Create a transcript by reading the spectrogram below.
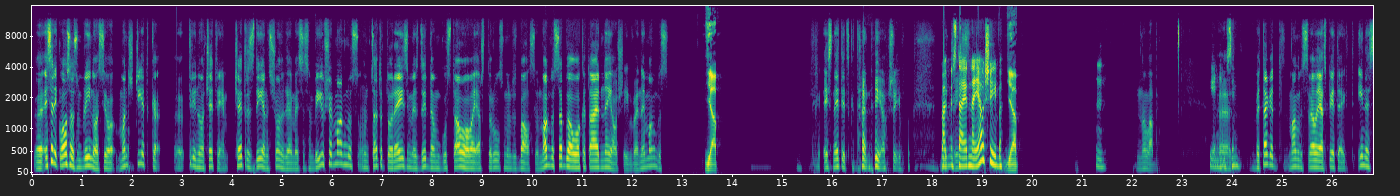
Eh, Es arī klausos un brīnos, jo man šķiet, ka eh, trīs no četriem, četras dienas šonadēļ mēs esam bijuši ar Magnusu, un ceturto reizi mēs dzirdam Gustavo vai Arsturūs minus balsi. Un Magnus apgalvo, ka tā ir nejaušība, vai ne, Magnus? Jā, Es neticu, ka tā ir nejaušība. Magnus, tā ir nejaušība. jā. Nu, labi. Pieņemsim. Uh, bet tagad Magnus vēlējās pieteikt Ines,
